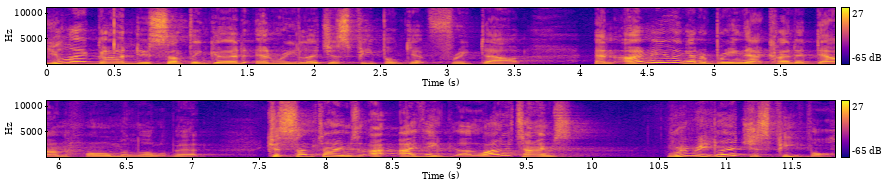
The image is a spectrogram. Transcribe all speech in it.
You let God do something good, and religious people get freaked out. And I'm even going to bring that kind of down home a little bit. Because sometimes, I, I, think a lot of times, we're religious people.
